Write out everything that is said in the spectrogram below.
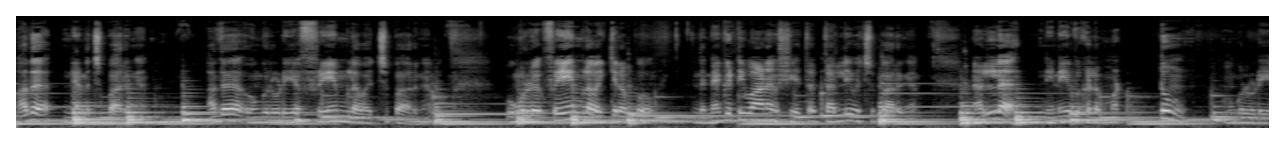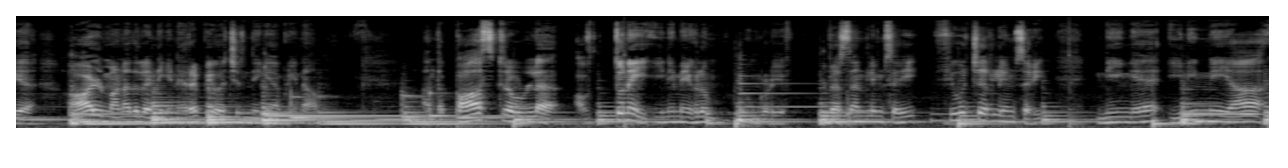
அதை நினச்சி பாருங்கள் அதை உங்களுடைய ஃப்ரேமில் வச்சு பாருங்கள் உங்களுடைய ஃப்ரேமில் வைக்கிறப்போ இந்த நெகட்டிவான விஷயத்த தள்ளி வச்சு பாருங்கள் நல்ல நினைவுகளை மட்டும் உங்களுடைய ஆழ் மனதில் நீங்கள் நிரப்பி வச்சுருந்தீங்க அப்படின்னா அந்த பாஸ்டில் உள்ள அத்துணை இனிமைகளும் உங்களுடைய ப்ரெசன்ட்லயும் சரி ஃப்யூச்சர்லேயும் சரி நீங்கள் இனிமையாக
